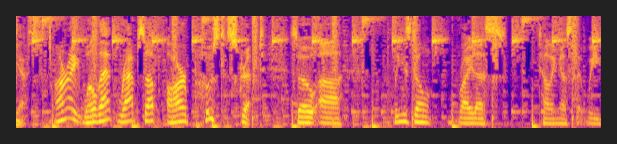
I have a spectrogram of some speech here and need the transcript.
Yes. All right. Well, that wraps up our postscript. So, uh, please don't write us telling us that we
